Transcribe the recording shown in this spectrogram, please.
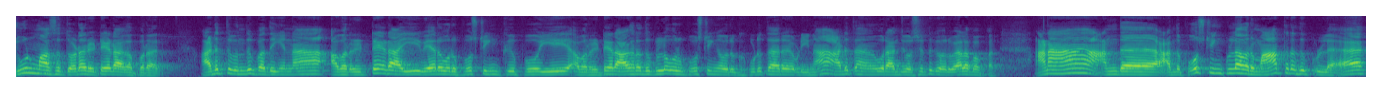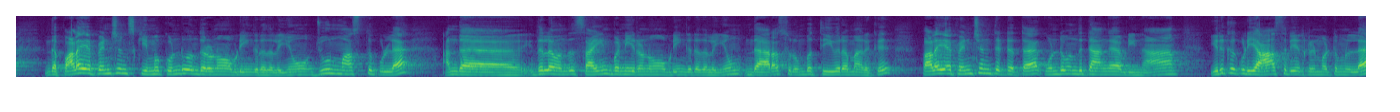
ஜூன் மாதத்தோட ரிட்டையர்ட் ஆக போகிறார் அடுத்து வந்து பார்த்தீங்கன்னா அவர் ரிட்டையர்ட் ஆகி வேறு ஒரு போஸ்டிங்க்கு போய் அவர் ரிட்டையர் ஆகிறதுக்குள்ளே ஒரு போஸ்டிங் அவருக்கு கொடுத்தாரு அப்படின்னா அடுத்த ஒரு அஞ்சு வருஷத்துக்கு அவர் வேலை பார்ப்பார். ஆனால் அந்த அந்த போஸ்டிங்குள்ளே அவர் மாற்றுறதுக்குள்ளே இந்த பழைய பென்ஷன் ஸ்கீமை கொண்டு வந்துடணும் அப்படிங்கிறதுலையும் ஜூன் மாதத்துக்குள்ளே அந்த இதில் வந்து சைன் பண்ணிடணும் அப்படிங்கிறதுலையும் இந்த அரசு ரொம்ப தீவிரமாக இருக்குது பழைய பென்ஷன் திட்டத்தை கொண்டு வந்துட்டாங்க அப்படின்னா இருக்கக்கூடிய ஆசிரியர்கள் மட்டும் இல்லை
